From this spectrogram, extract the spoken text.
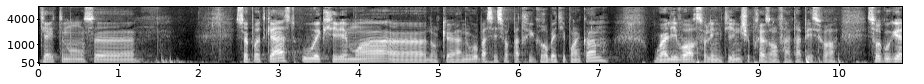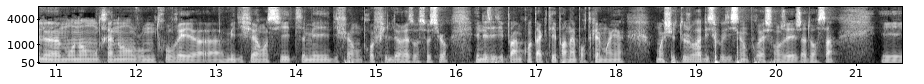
directement ce, ce podcast ou écrivez-moi. Euh, donc à nouveau, passez sur patrickgrobetti.com ou allez voir sur LinkedIn, je suis présent, enfin tapez sur, sur Google euh, mon nom, mon prénom, vous me trouverez euh, mes différents sites, mes différents profils de réseaux sociaux et n'hésitez pas à me contacter par n'importe quel moyen. Moi je suis toujours à disposition pour échanger, j'adore ça. Et,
